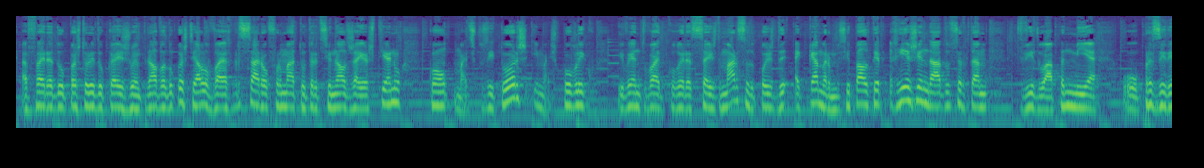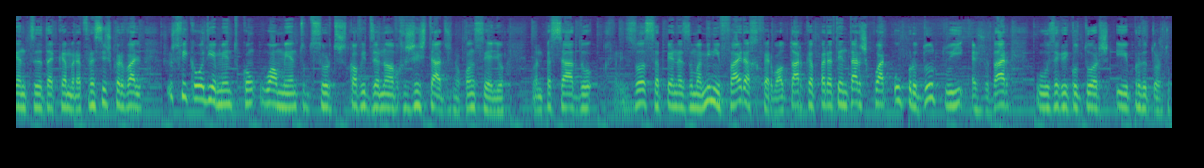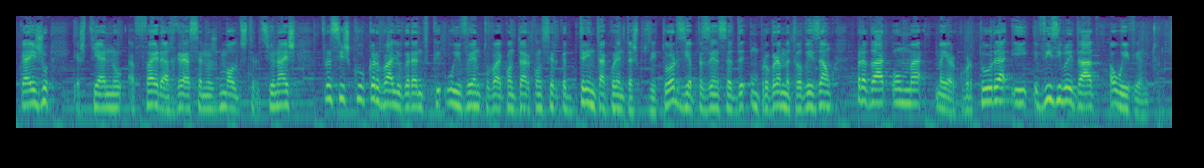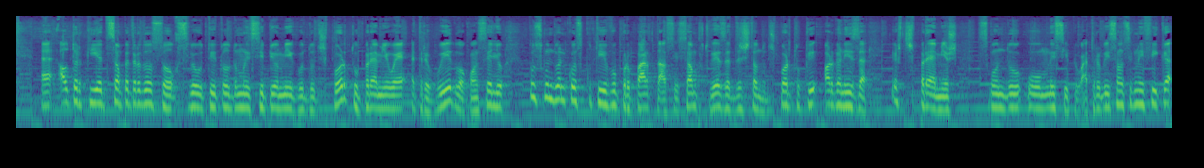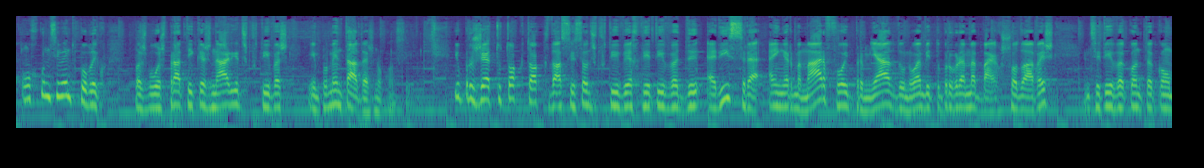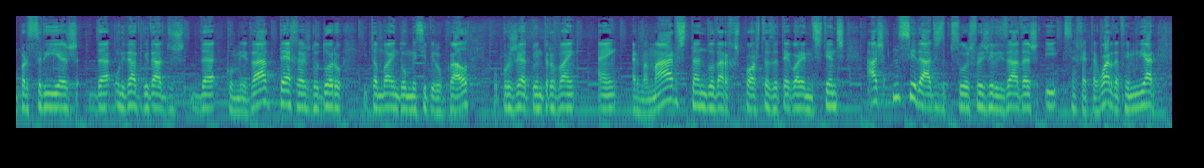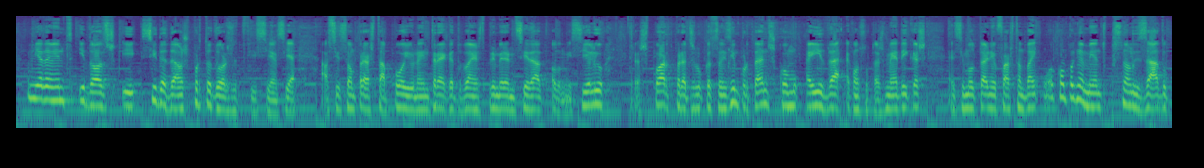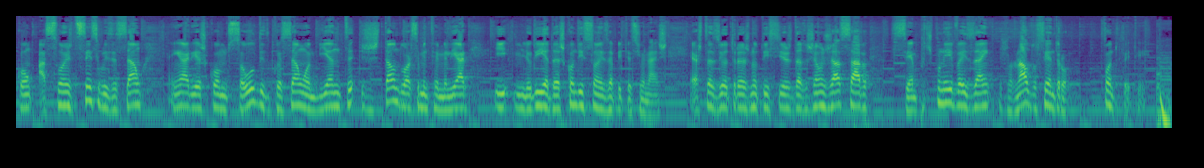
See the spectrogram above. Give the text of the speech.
A Feira do Pastor e do Queijo em Penalva do Castelo vai regressar ao formato tradicional já este ano, com mais expositores e mais público. O evento vai decorrer a 6 de março, depois de a Câmara Municipal ter reagendado o certame devido à pandemia. O presidente da Câmara, Francisco Carvalho, justifica o adiamento com o aumento de surtos de Covid-19 registados no Conselho. No ano passado, realizou-se apenas uma mini-feira, refere o autarca, para tentar escoar o produto e ajudar os agricultores e produtores do queijo. Este ano, a feira regressa nos moldes tradicionais. Francisco Carvalho garante que o evento vai contar com cerca de 30 a 40 expositores e a presença de um programa de televisão para dar uma maior cobertura e visibilidade ao evento. A autarquia de São Pedro do Sul recebeu o título de município amigo do desporto. O prémio é atribuído ao Conselho pelo segundo ano consecutivo por parte da Associação Portuguesa de Gestão do Desporto, que organiza estes prémios. Segundo o município, a atribuição significa um reconhecimento público pelas boas práticas na área desportivas implementadas no Conselho. E o projeto Toque Toque da Associação Desportiva e Recreativa de Arícera, em Armamar, foi premiado no âmbito do programa Bairros Saudáveis. A iniciativa conta com parcerias da Unidade de Cuidados da Comunidade, Terras do Douro e também do município local. O projeto intervém em Armamar, estando a dar respostas até agora inexistentes às necessidades de pessoas fragilizadas e sem retaguarda familiar, nomeadamente idosos e cidadãos portadores de deficiência. A Associação presta apoio na entrega de bens de primeira necessidade ao domicílio, transporte para deslocações importantes, como a ida a consultas médicas. Em simultâneo, faz também um acompanhamento personalizado com ações de sensibilização em áreas como saúde, educação, ambiente, gestão do orçamento familiar e melhoria das condições habitacionais. Estas e outras notícias da região já sabe, sempre disponíveis em jornaldocentro.pt.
